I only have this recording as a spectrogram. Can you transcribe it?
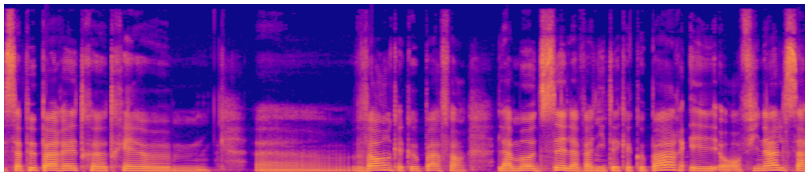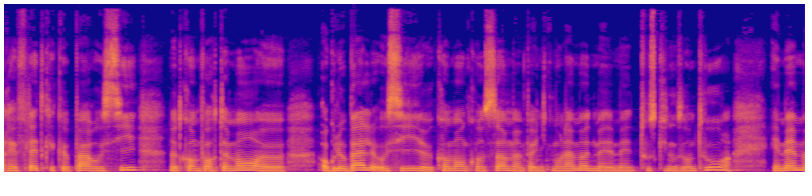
ça, peut paraître très euh, vain quelque part. Enfin, la mode, c'est la vanité quelque part. Et au final, ça reflète quelque part aussi notre comportement euh, au global aussi, euh, comment on consomme, pas uniquement la mode, mais, mais, tout ce qui nous entoure. Et même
